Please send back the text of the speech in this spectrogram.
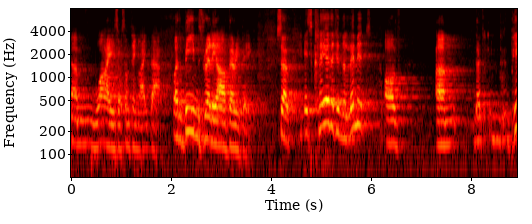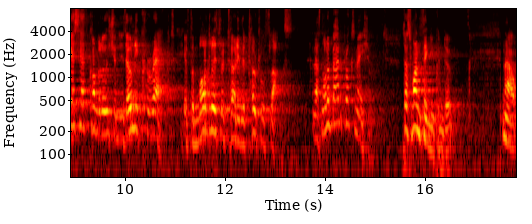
um, WISE or something like that, where the beams really are very big. So it's clear that in the limit of um, that PSF convolution is only correct if the model is returning the total flux. And that's not a bad approximation. That's one thing you can do. Now,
